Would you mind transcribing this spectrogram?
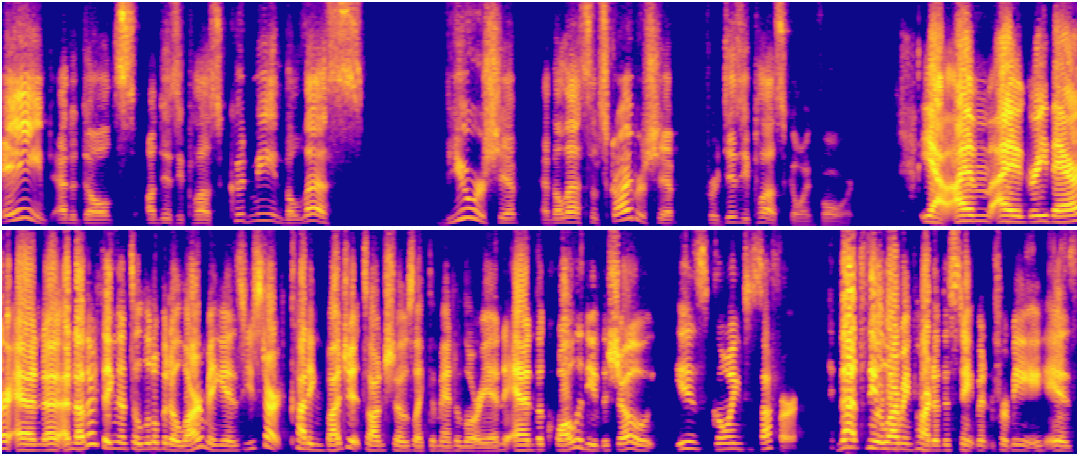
aimed at adults on Disney Plus could mean the less viewership and the less subscribership for Disney Plus going forward. Yeah, I'm I agree there. And uh, another thing that's a little bit alarming is you start cutting budgets on shows like The Mandalorian and the quality of the show is going to suffer. That's the alarming part of the statement for me is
